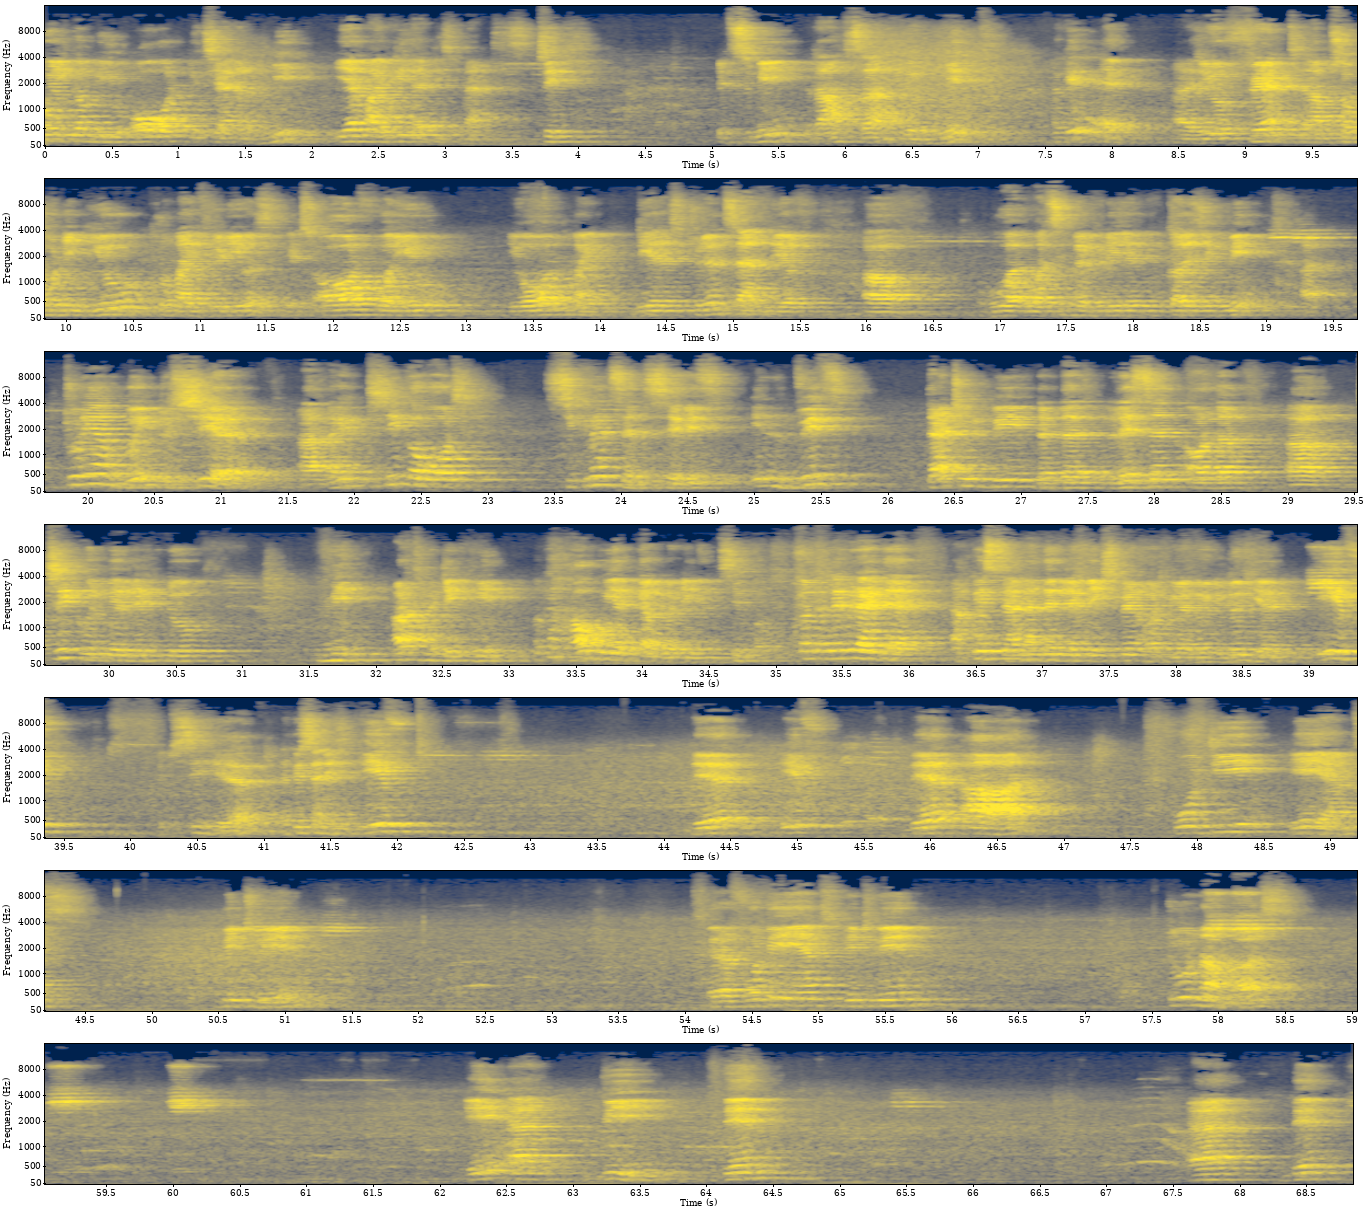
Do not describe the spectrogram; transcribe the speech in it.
welcome you all to channel me EMIT that is maths trick. It's me Ramsa, your myth. Okay, as your friend, I'm supporting you through my videos. It's all for you, you all my dear students and your uh, who are watching my video encouraging me. Uh, today I'm going to share uh, a trick about sequence and series in which that will be that the lesson or the uh, trick will be related to mean, arithmetic mean. Okay, how we are calculating in simple. So let me write the question and then let me explain what we are going to do here. If, if see here, the question is if there if there are 40 AMs between there are 40 AMs between two numbers A and B then and then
